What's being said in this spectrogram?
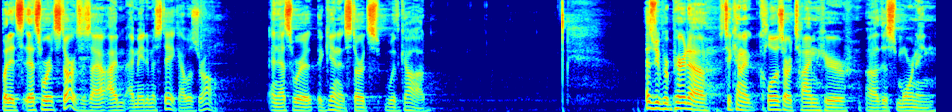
but it's, that's where it starts, is I, I made a mistake. I was wrong. And that's where, again, it starts with God. As we prepare to, to kind of close our time here uh, this morning,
